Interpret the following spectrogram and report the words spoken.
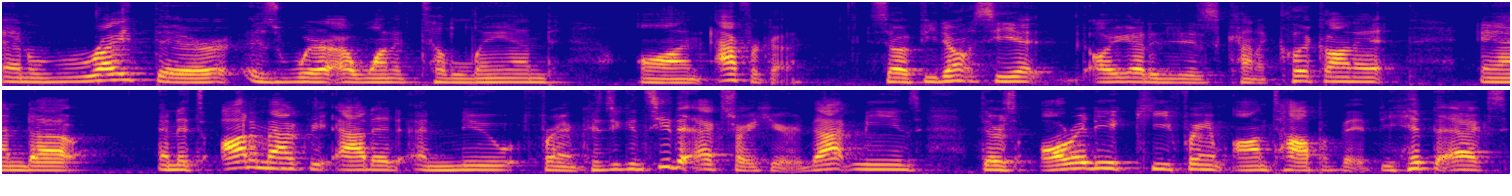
And right there is where I want it to land on Africa. So if you don't see it, all you gotta do is kind of click on it and uh, and it's automatically added a new frame because you can see the X right here. That means there's already a keyframe on top of it. If you hit the X,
